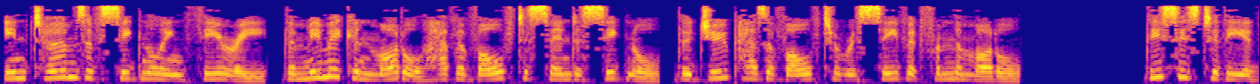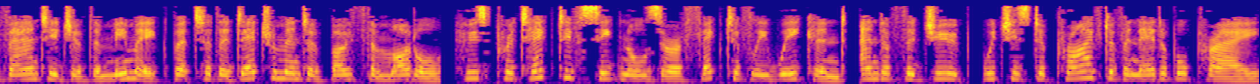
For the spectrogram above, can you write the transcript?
In terms of signaling theory, the mimic and model have evolved to send a signal, the dupe has evolved to receive it from the model. This is to the advantage of the mimic but to the detriment of both the model, whose protective signals are effectively weakened, and of the dupe, which is deprived of an edible prey.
